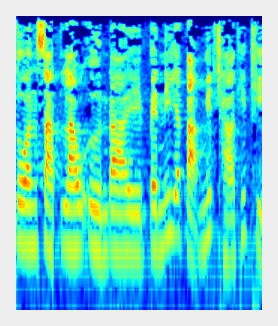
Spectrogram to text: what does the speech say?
ส่วนสัตว์เราอื่นใดเป็นนิยตามิจฉาทิฏฐิ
